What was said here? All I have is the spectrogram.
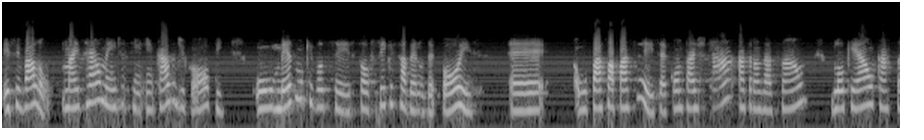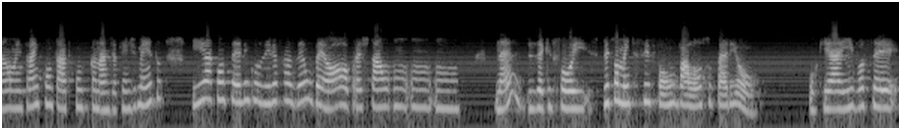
esse valor. Mas realmente, assim, em caso de golpe, o mesmo que você só fique sabendo depois, é, o passo a passo é esse, é contestar a transação, bloquear o cartão, entrar em contato com os canais de atendimento e aconselho, inclusive, a fazer um BO, prestar um, um, um né, dizer que foi, principalmente se for um valor superior, porque aí você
